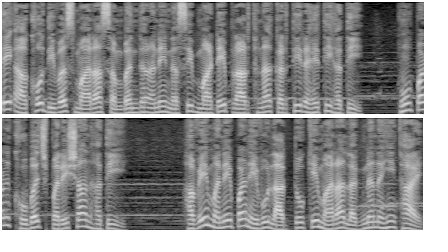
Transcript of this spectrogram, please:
તે આખો દિવસ મારા સંબંધ અને નસીબ માટે પ્રાર્થના કરતી રહેતી હતી. હું પણ ખૂબ જ પરેશાન હતી. હવે મને પણ એવું લાગતું કે મારા લગ્ન નહીં થાય.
